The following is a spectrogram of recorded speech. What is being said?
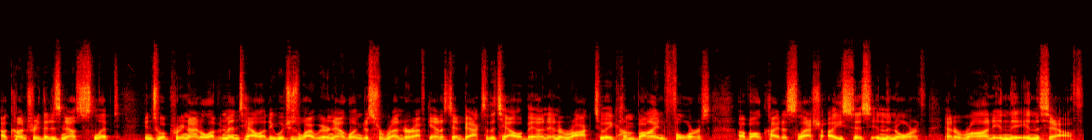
a country that has now slipped into a pre-9/11 mentality, which is why we are now going to surrender Afghanistan back to the Taliban and Iraq to a combined force of Al Qaeda slash ISIS in the north and Iran in the in the south.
